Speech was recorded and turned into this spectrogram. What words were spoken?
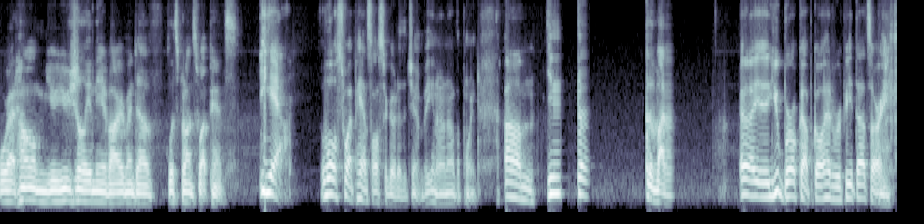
Or at home, you're usually in the environment of let's put on sweatpants. yeah. Well, sweatpants also go to the gym, but you know, not the point. Um, You know the vibe. uh, you broke up. Go ahead, and repeat that. Sorry.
